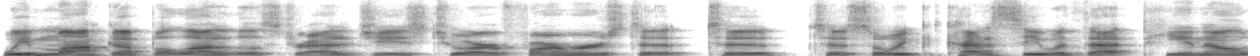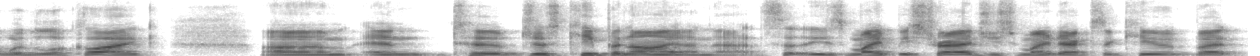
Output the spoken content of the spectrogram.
we mock up a lot of those strategies to our farmers to to to so we can kind of see what that p&l would look like um, and to just keep an eye on that. So these might be strategies you might execute, but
